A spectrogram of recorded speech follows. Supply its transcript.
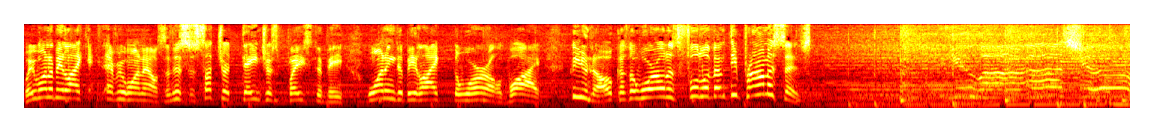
We want to be like everyone else. And this is such a dangerous place to be, wanting to be like the world. Why? You know, because the world is full of empty promises. You are a sure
